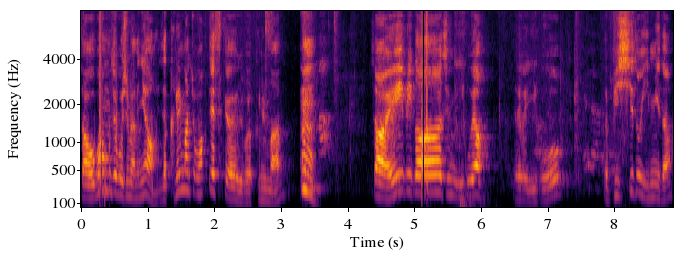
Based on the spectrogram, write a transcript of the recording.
자, 5번 문제 보시면은요. 이제 그림만 좀 확대했을게요. 일부러 그림만. 자, AB가 지금 2고요. 여기가 2고. BC도 2입니다.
